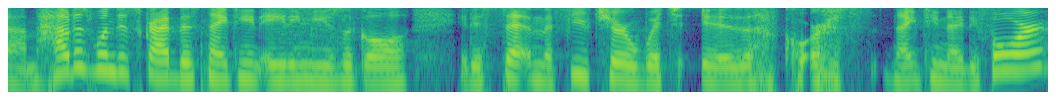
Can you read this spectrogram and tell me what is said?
Um, how does one describe this 1980 musical? It is set in the future, which is, of course, 1994.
